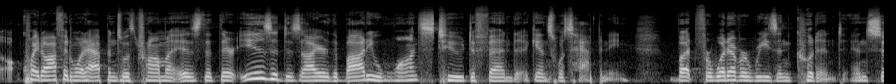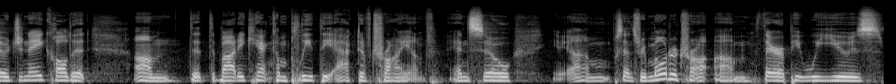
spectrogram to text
quite often what happens with trauma is that there is a desire, the body wants to defend against what's happening, but for whatever reason couldn't. And so Janet called it um, that the body can't complete the act of triumph. And so um, sensory motor tra- um, therapy, we use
